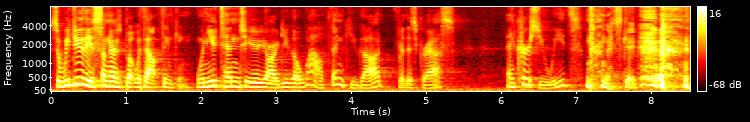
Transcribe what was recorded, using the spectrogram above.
So we do these sometimes, but without thinking. When you tend to your yard, you go, wow, thank you, God, for this grass and curse you, weeds. no, just kidding.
